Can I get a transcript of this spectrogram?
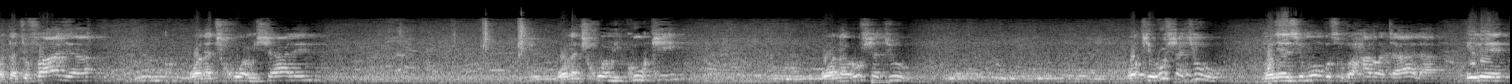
Watachofanya wanachukua mishale wanachukua mikuki wanarusha juu. Wakirusha juu mwenyezi mungu subhanahu wa taala ile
